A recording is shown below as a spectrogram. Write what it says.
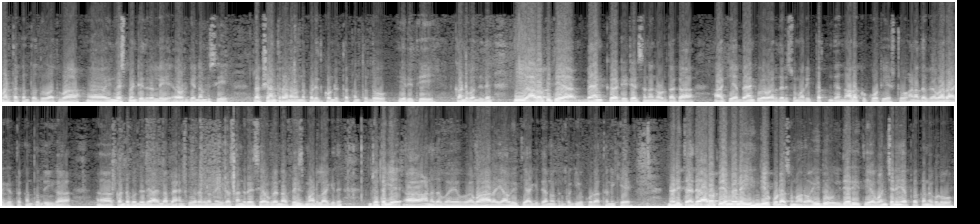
ಮಾಡ್ತಕ್ಕಂಥದ್ದು ಅಥವಾ ಇನ್ವೆಸ್ಟ್ಮೆಂಟ್ ಇದರಲ್ಲಿ ಅವರಿಗೆ ನಂಬಿಸಿ ಲಕ್ಷಾಂತರ ಹಣವನ್ನು ಪಡೆದುಕೊಂಡಿರ್ತಕ್ಕಂಥದ್ದು ಈ ರೀತಿ ಕಂಡು ಬಂದಿದೆ ಈ ಆರೋಪಿತೆಯ ಬ್ಯಾಂಕ್ ಡೀಟೇಲ್ಸ್ ಅನ್ನು ನೋಡಿದಾಗ ಆಕೆಯ ಬ್ಯಾಂಕ್ ವ್ಯವಹಾರದಲ್ಲಿ ಸುಮಾರು ಇಪ್ಪತ್ತ ನಾಲ್ಕು ಕೋಟಿಯಷ್ಟು ಹಣದ ವ್ಯವಹಾರ ಆಗಿರ್ತಕ್ಕಂಥದ್ದು ಈಗ ಕಂಡು ಬಂದಿದೆ ಆ ಎಲ್ಲ ಬ್ಯಾಂಕ್ ವಿವರಗಳನ್ನು ಈಗ ಸಂಗ್ರಹಿಸಿ ಅವುಗಳನ್ನು ಫ್ರೀಜ್ ಮಾಡಲಾಗಿದೆ. ಜೊತೆಗೆ, ಆ, ಹಣದ ವ್ಯ- ವ್ಯವಹಾರ ಯಾವ ರೀತಿ ಆಗಿದೆ ಅನ್ನೋದ್ರ ಬಗ್ಗೆಯೂ ಕೂಡ ತನಿಖೆ ನಡೀತಾ ಇದೆ. ಆರೋಪಿಯ ಮೇಲೆ ಈ ಹಿಂದೆಯೂ ಕೂಡ ಸುಮಾರು ಐದು ಇದೇ ರೀತಿಯ ವಂಚನೆಯ ಪ್ರಕರಣಗಳು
